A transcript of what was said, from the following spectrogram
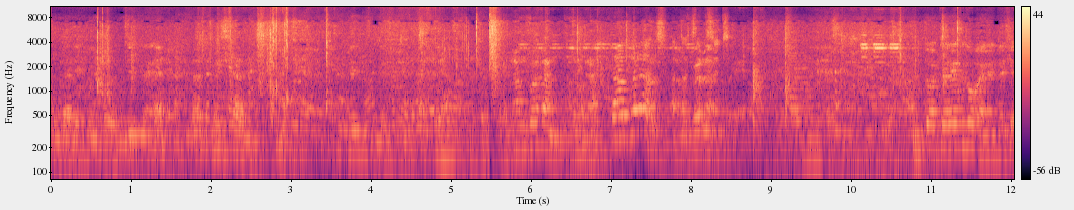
중간에 그거 언제네? 나두 시간. 난거란 난거란 난거란 또 때리는 거 많은 듯이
